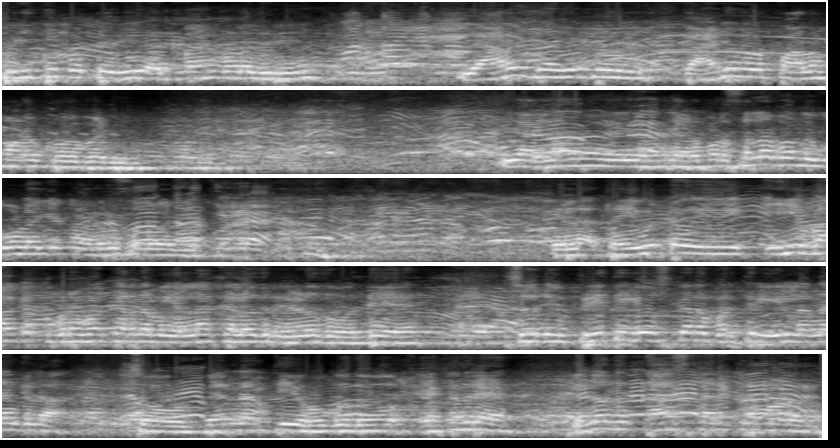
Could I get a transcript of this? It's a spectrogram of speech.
ಪ್ರೀತಿ ಕೊಟ್ಟಿರಿ ಅಭಿಮಾನಿಗಳಿದಿರಿ ಯಾರು ದಯವಿಟ್ಟು ಗಾಡಿಗಳು ಫಾಲೋ ಮಾಡೋಕೆ ಹೋಗ್ಬೇಡಿ ಯಾರು ಎರಡು ಮೂರು ಸಲ ಬಂದು ಗೋಳಾಗಿ ಅದ್ರ ಇಲ್ಲ ದಯವಿಟ್ಟು ಈ- ಭಾಗಕ್ಕೆ ಬರ್ಬೇಕಾದ್ರೆ ನಮ್ಗೆ ಎಲ್ಲಾ ಕಲಾವಿದ್ರು ಹೇಳೋದು ಒಂದೇ. ಸೊ ನೀವು ಪ್ರೀತಿಗೋಸ್ಕರ ಬರ್ತೀರಿ ಇಲ್ಲ ಅನ್ನಂಗಿಲ್ಲ. ಸೊ ಬೆನ್ನತ್ತಿ ಹೋಗೋದು. ಯಾಕಂದ್ರೆ ಇನ್ನೊಂದು ತಾಸ್ ಕಾರ್ಯಕ್ರಮ ಮಾಡೋದು.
